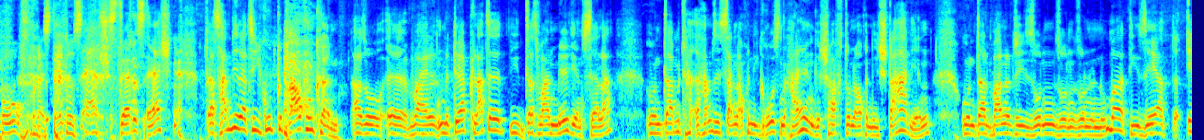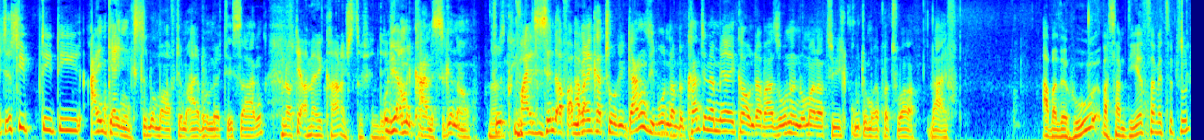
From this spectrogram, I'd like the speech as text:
Pro oder Status Ash. Status Ash. Das haben die natürlich gut gebrauchen können. Also, äh, weil mit der Platte, die, das war ein Million-Seller und damit haben sie es dann auch in die großen Hallen geschafft und auch in die Stadien. Und dann war natürlich so, ein, so, so eine Nummer, die sehr, es ist die, die, die eingängigste Nummer auf dem Album, möchte ich sagen. Und auch die amerikanischste, finde ich. Und die amerikanischste, genau. Ja, weil sie sind auf Amerika-Tour gegangen, sie wurden dann bekannt in Amerika und da war so eine Nummer natürlich gut im Repertoire live. Aber The Who, was haben die jetzt damit zu tun?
